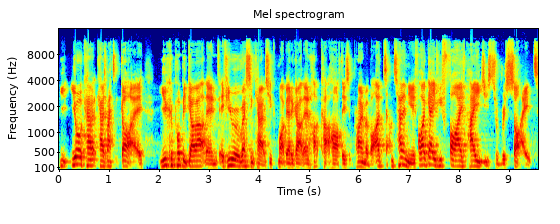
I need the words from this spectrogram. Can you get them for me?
You, are a charismatic guy, you could probably go out there and if you were a wrestling character, you might be able to go out there and cut half decent promo. But i am telling you, if I gave you five pages to recite,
